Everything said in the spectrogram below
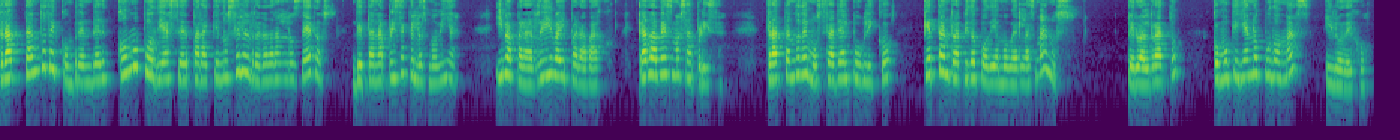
tratando de comprender cómo podía ser para que no se le enredaran los dedos de tan aprisa que los movía. Iba para arriba y para abajo, cada vez más aprisa, tratando de mostrarle al público qué tan rápido podía mover las manos. Pero al rato, como que ya no pudo más y lo dejó.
